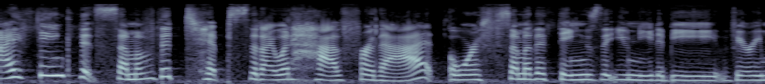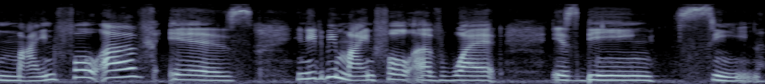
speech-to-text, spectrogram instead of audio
I think that some of the tips that I would have for that, or some of the things that you need to be very mindful of, is you need to be mindful of what is being seen.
